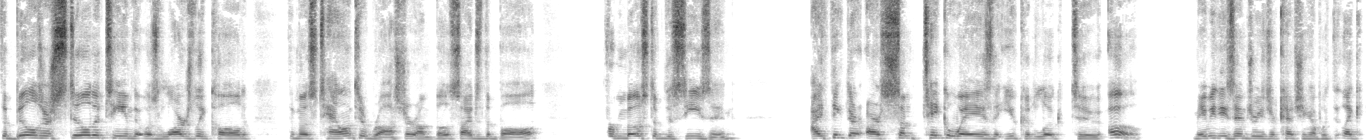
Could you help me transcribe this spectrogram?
The Bills are still the team that was largely called the most talented roster on both sides of the ball for most of the season. I think there are some takeaways that you could look to. Oh, maybe these injuries are catching up with it. Like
